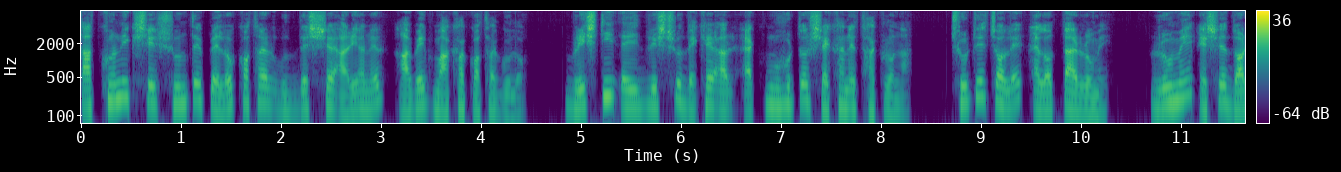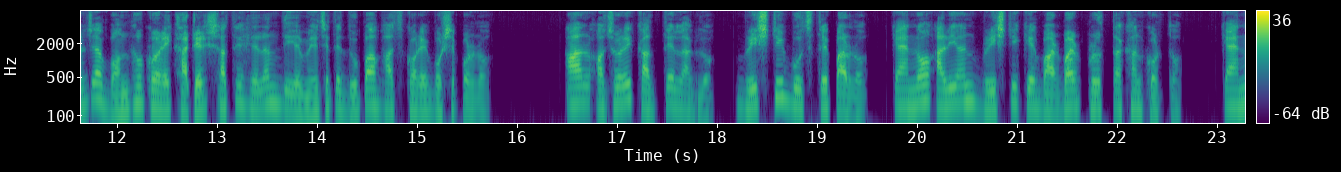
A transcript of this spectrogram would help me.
তাৎক্ষণিক সে শুনতে পেল কথার উদ্দেশ্যে আরিয়ানের আবেগ মাখা কথাগুলো। বৃষ্টি এই দৃশ্য দেখে আর এক মুহূর্ত সেখানে থাকল না। ছুটে চলে এলো তার রুমে। রুমে এসে দরজা বন্ধ করে খাটের সাথে হেলান দিয়ে মেঝেতে দুপা ভাঁজ করে বসে পড়ল। আর অচরে কাঁদতে লাগল। বৃষ্টি বুঝতে পারল, কেন আরিয়ান বৃষ্টিকে বারবার প্রত্যাখ্যান করত। কেন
